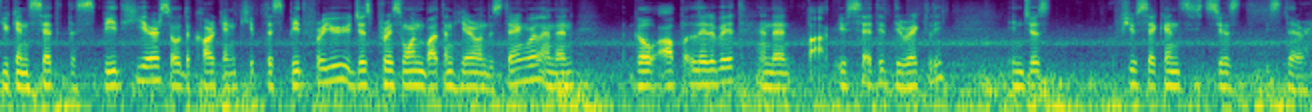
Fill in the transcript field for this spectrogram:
you can set the speed here so the car can keep the speed for you. You just press one button here on the steering wheel and then go up a little bit and then you set it directly. In just a few seconds it's just it's there.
